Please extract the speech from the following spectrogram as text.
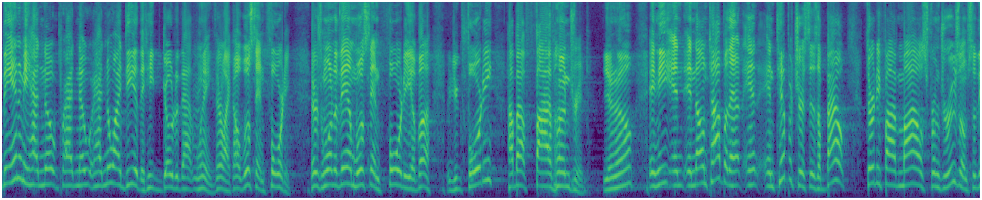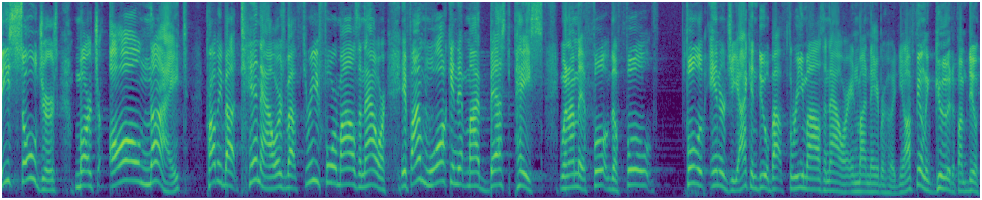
the enemy had no, had, no, had no idea that he'd go to that length. They're like, oh, we'll send 40. There's one of them, we'll send 40 of us. 40? How about 500? You know? And, he, and, and on top of that, Antipatris is about 35 miles from Jerusalem. So these soldiers march all night probably about 10 hours, about three, four miles an hour. If I'm walking at my best pace when I'm at full, the full, full of energy, I can do about three miles an hour in my neighborhood. You know, I'm feeling good if I'm doing.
